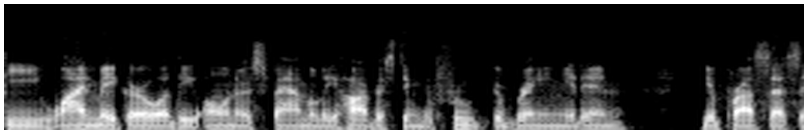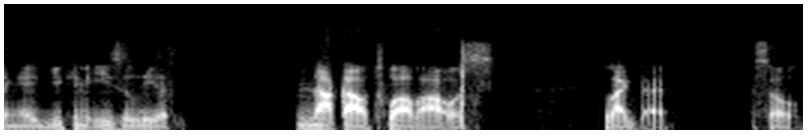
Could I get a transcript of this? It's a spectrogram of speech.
the winemaker or the owner's family harvesting the fruit. You're bringing it in, you're processing it. You can easily knock out 12 hours like that. So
